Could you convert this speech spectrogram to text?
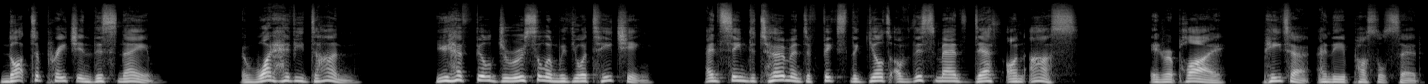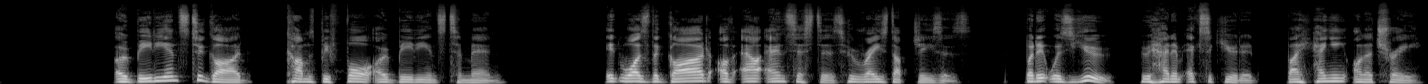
not to preach in this name. And what have you done? You have filled Jerusalem with your teaching and seem determined to fix the guilt of this man's death on us. In reply, Peter and the apostles said, Obedience to God comes before obedience to men. It was the God of our ancestors who raised up Jesus, but it was you who had him executed by hanging on a tree.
